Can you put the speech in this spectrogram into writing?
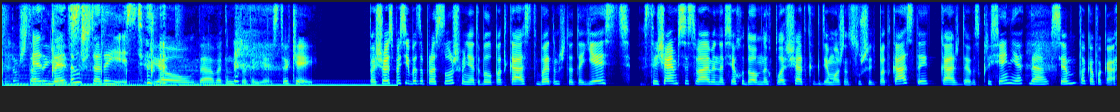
В этом что-то Э, В этом есть. что-то есть. Йоу, да, в этом что-то есть. Окей. Большое спасибо за прослушивание. Это был подкаст «В этом что-то есть». Встречаемся с вами на всех удобных площадках, где можно слушать подкасты каждое воскресенье. Да, всем пока-пока.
